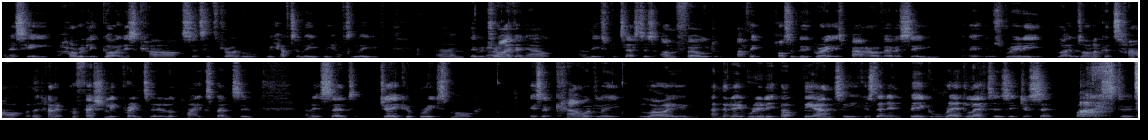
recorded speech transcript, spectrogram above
And as he hurriedly got in his car, said to the driver, "We have to leave. We have to leave." Um, they were Right. driving out, and these protesters unfurled, I think, possibly the greatest banner I've ever seen. It was really like it was on like a tarp, and they'd had it professionally printed. It looked quite expensive, and it said, "Jacob Rees-Mogg is a cowardly, lying," and then they really upped the ante because then in big red letters it just said "bastard,"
